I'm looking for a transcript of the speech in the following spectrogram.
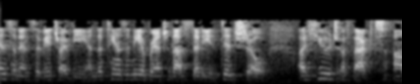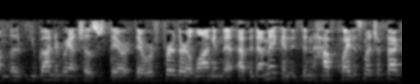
incidence of HIV. And the Tanzania branch of that study did show a huge effect. Um, the Uganda branches, they were further along in the epidemic and it didn't have quite as much effect.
